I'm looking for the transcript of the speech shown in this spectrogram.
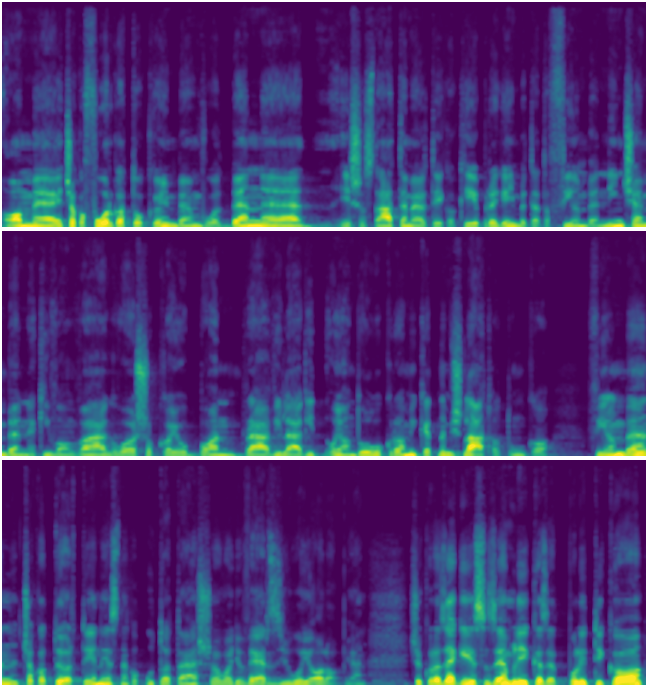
amely csak a forgatókönyvben volt benne, és azt átemelték a képregénybe, tehát a filmben nincsen benne, ki van vágva, sokkal jobban rávilágít olyan dolgokra, amiket nem is láthatunk a filmben, csak a történésznek a kutatása vagy a verziója alapján. És akkor az egész, az emlékezett politika...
